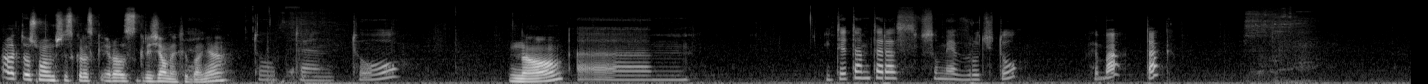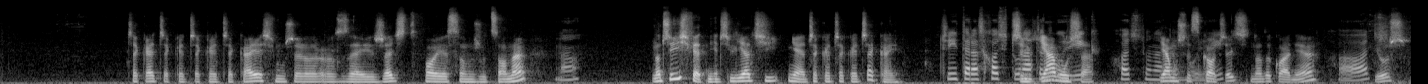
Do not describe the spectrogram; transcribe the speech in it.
Ale to już mamy wszystko roz, rozgryzione chyba, nie? tu, ten, tu. No. Um, I ty tam teraz w sumie wróć tu? Chyba? Tak? Czekaj, czekaj, czekaj, czekaj. Ja się muszę rozejrzeć. Twoje są rzucone. No. No czyli świetnie, czyli ja ci... Nie, czekaj, czekaj, czekaj. Czyli teraz chodź tu Czyli na ten ja guzik. muszę. Chodź tu na Ja muszę guzik. skoczyć, no dokładnie. Chodź. Już.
